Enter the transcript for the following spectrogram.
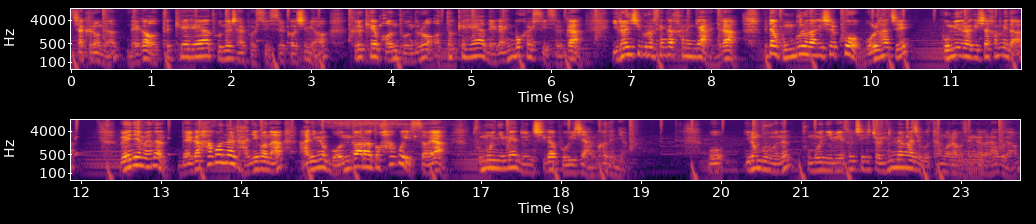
자 그러면 내가 어떻게 해야 돈을 잘 벌 수 있을 것이며 그렇게 번 돈으로 어떻게 해야 내가 행복할 수 있을까? 이런 식으로 생각하는 게 아니라 일단 공부는 하기 싫고 뭘 하지? 고민을 하기 시작합니다. 왜냐면은 내가 학원을 다니거나 아니면 뭔가라도 하고 있어야 부모님의 눈치가 보이지 않거든요 뭐 이런 부분은 부모님이 솔직히 좀 현명하지 못한 거라고 생각을 하고요.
